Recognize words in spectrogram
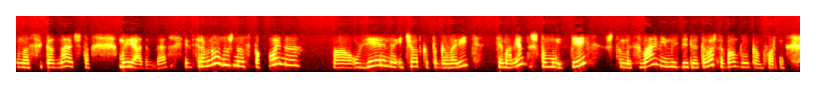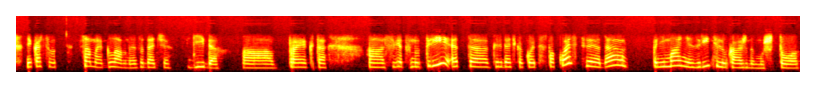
у нас всегда знают, что мы рядом, да, это все равно нужно спокойно а, уверенно и четко поговорить те моменты, что мы здесь, что мы с вами, и мы здесь для того, чтобы вам было комфортно. Мне кажется, вот самая главная задача гида э, проекта э, «Свет внутри» — это передать какое-то спокойствие, да, понимание зрителю каждому, что,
